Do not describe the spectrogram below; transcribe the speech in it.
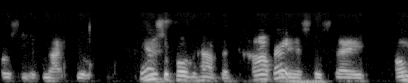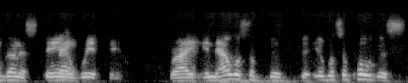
person is not guilty, you're supposed to have the confidence to say, I'm gonna stand Right. with them, right? And that was the, the- it was supposed to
